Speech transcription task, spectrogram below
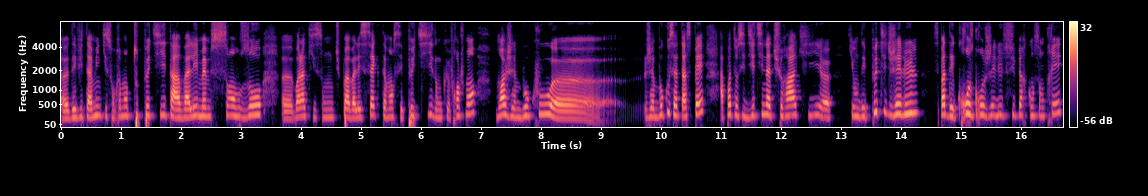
des vitamines qui sont vraiment toutes petites à avaler même sans eau, voilà, qui sont tu peux avaler sec tellement c'est petit donc franchement, moi j'aime beaucoup, j'aime beaucoup cet aspect. Après, tu as aussi Dieti Natura qui, qui ont des petites gélules c'est pas des grosses, grosses gélules super concentrées.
